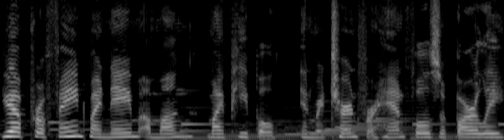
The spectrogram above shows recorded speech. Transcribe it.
You have profaned my name among my people in return for handfuls of barley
